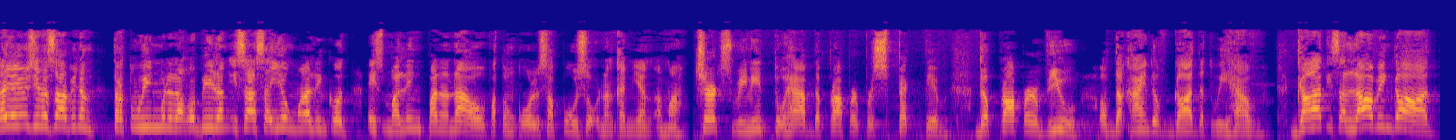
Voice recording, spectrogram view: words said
Kaya yung sinasabi ng tratuhin mo na ako bilang isa sa iyong mga lingkod is maling pananaw patungkol sa puso ng kanyang ama. Church, we need to have the proper perspective, the proper view of the kind of God that we have. God is a loving God,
